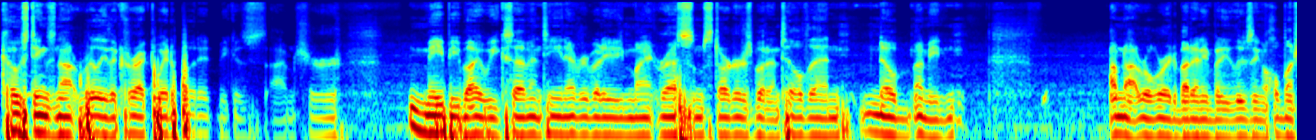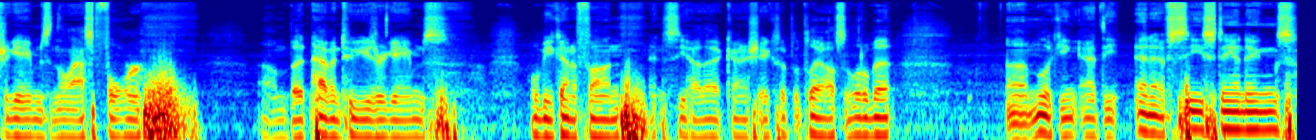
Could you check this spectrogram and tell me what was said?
coasting's not really the correct way to put it because I'm sure maybe by week 17 everybody might rest some starters, but until then, no. I mean, I'm not real worried about anybody losing a whole bunch of games in the last four. Um, but having two user games will be kind of fun and see how that kind of shakes up the playoffs a little bit. Um, looking at the NFC standings,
